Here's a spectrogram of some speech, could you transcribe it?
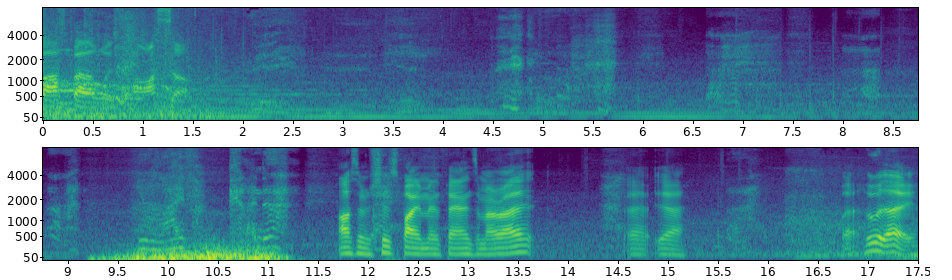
boss battle was awesome. You alive? Kinda. Awesome shit, Spider-Man fans. Am I right? Uh, yeah. But who are they?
